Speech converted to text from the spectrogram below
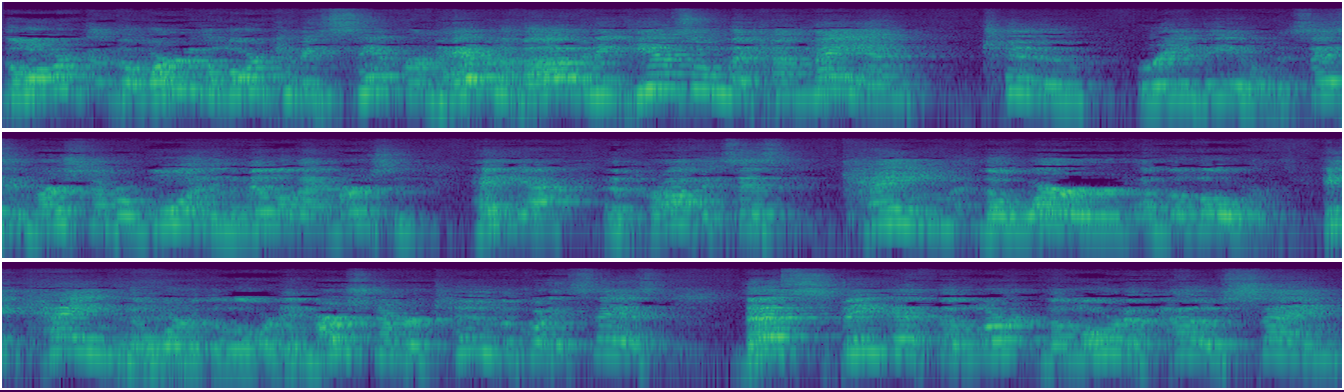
The, Lord, the word of the Lord can be sent from heaven above, and it gives them the command to rebuild. It says in verse number one, in the middle of that verse, Haggai, the prophet, says, came the word of the Lord. It came the word of the Lord. In verse number two, look what it says. Thus speaketh the Lord of hosts, saying,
